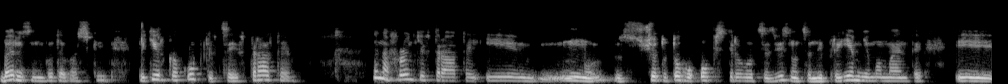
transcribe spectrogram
Березень буде важкий. П'ятірка кубків це і втрати, і на фронті втрати, і ну, щодо того обстрілу, це, звісно, це неприємні моменти. І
